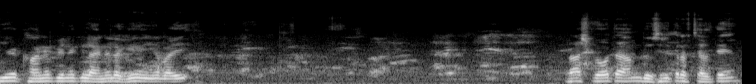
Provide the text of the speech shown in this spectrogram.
ये खाने पीने की लाइनें लगी हुई हैं भाई। रश बहुत है, हम दूसरी तरफ़ चलते हैं।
